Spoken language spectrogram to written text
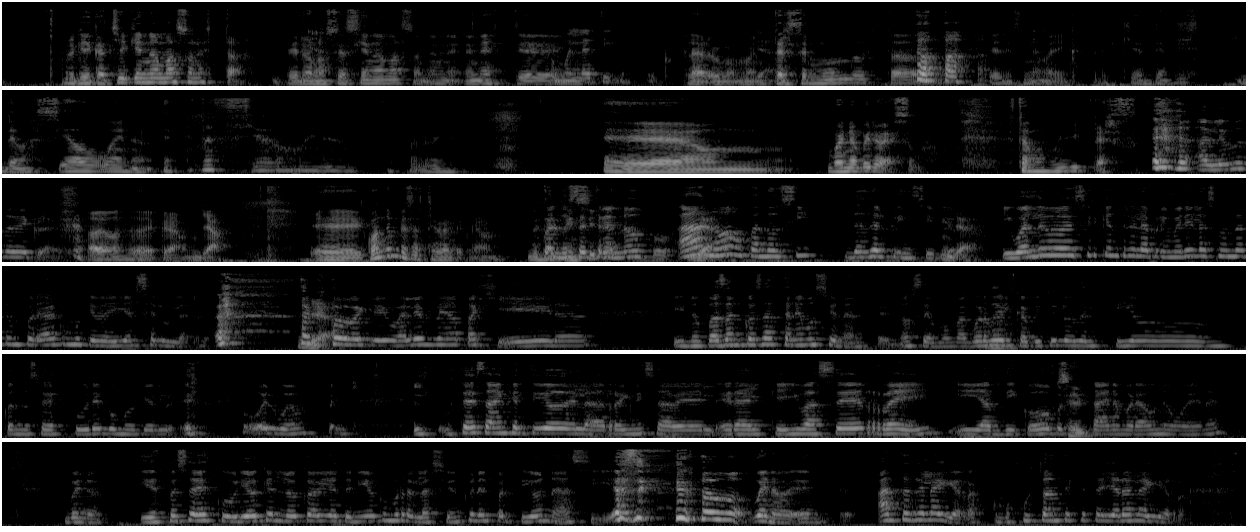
Porque caché que en Amazon está, pero no sé si en Amazon, en, en este... Como en latino. Claro, como en Ya. tercer mundo está el Cinemaica, pero es que es de- demasiado buena, es demasiado buena, es paloya. Eh, um, bueno, pero eso, estamos muy dispersos. Hablemos de The Crown. Hablamos de The Crown, ya. Eh, ¿Cuándo empezaste a ver The Crown? ¿Desde Cuando el se estrenó, po. Ah, no, cuando sí, desde el principio. Ya. Igual debo decir que entre la primera y la segunda temporada como que veía el celular. Como que igual es media pajera y no pasan cosas tan emocionantes. No sé, pues me acuerdo del Mm. capítulo del tío cuando se descubre como que el, o el buen fail. El- ustedes saben que el tío de la reina Isabel era el que iba a ser rey y abdicó porque Sí. estaba enamorado de una buena. Bueno, y después se descubrió que el loco había tenido como relación con el partido nazi. Así como, bueno, en- antes de la guerra, como justo antes que estallara la guerra.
